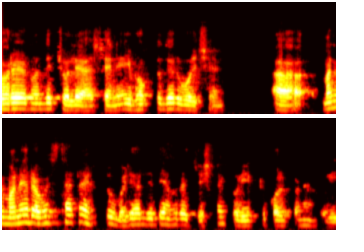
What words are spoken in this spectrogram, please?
ঘরের মধ্যে চলে আসেন। এই ভক্তদের বলছেন মানে মনের অবস্থাটা একটু বোঝার যদি আমরা চেষ্টা করি, একটু কল্পনা করি,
